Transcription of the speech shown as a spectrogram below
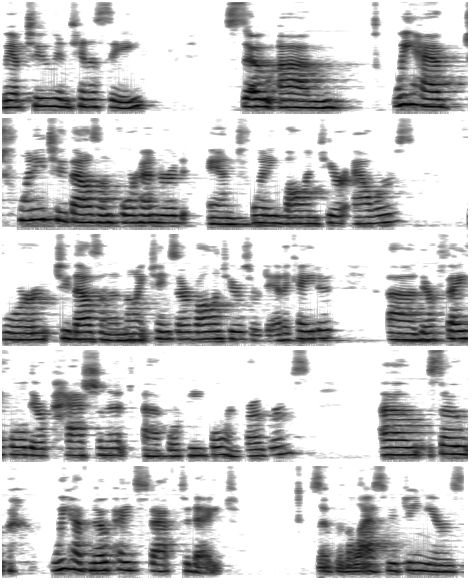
we have two in Tennessee. So um, we have 22,420 volunteer hours for 2019. So our volunteers are dedicated. Uh, they're faithful, they're passionate uh, for people and programs. Um, so we have no paid staff to date. So for the last 15 years,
